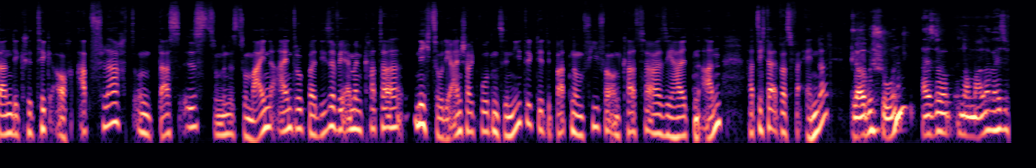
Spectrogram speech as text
dann die Kritik auch abflacht. Und das ist, zumindest so mein Eindruck, bei dieser WM in Katar nicht so. Die Einschaltquoten sind niedrig, die Debatten um FIFA und Katar, sie halten an. Hat sich da etwas verändert? Glaube schon. Also normalerweise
